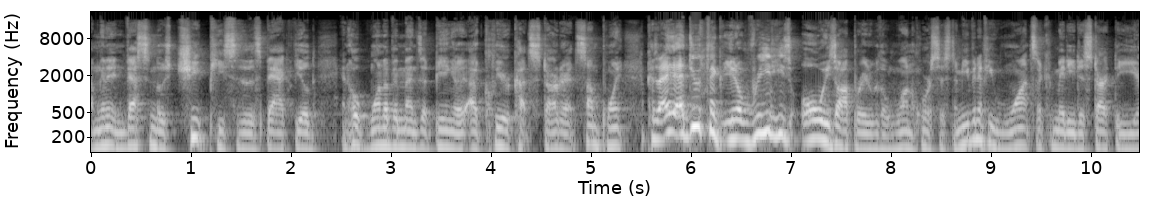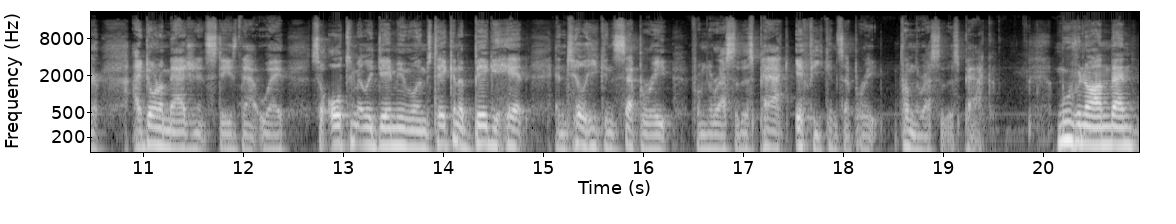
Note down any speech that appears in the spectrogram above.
I'm going to invest in those cheap pieces of this backfield and hope one of them ends up being a, a clear cut starter at some point. Because I, I do think, you know, Reid, he's always operated with a one horse system. Even if he wants a committee to start the year, I don't imagine it stays that way. So ultimately, Damien Williams takes taken a big hit until he can separate from the rest of this pack, if he can separate from the rest of this pack. Moving on, then,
